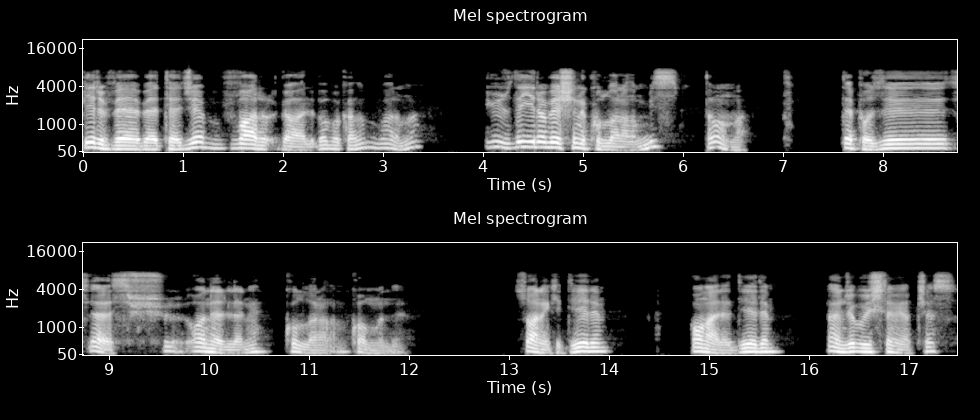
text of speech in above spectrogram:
Bir VBTC var galiba. Bakalım var mı? %25'ini kullanalım biz. Tamam mı? Depozit. Evet. Şu önerilerini kullanalım. Common'ı. Sonraki diyelim. Onayla diyelim. Önce bu işlemi yapacağız.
